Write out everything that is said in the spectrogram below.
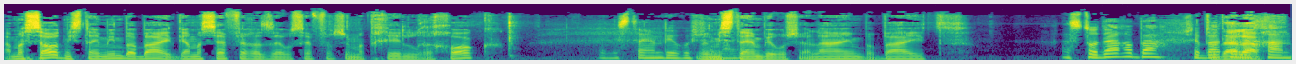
המסעות מסתיימים בבית, גם הספר הזה הוא ספר שמתחיל רחוק, ומסתיים בירושלים. ומסתיים בירושלים, בבית. אז תודה רבה שבאת תודה לך. לכאן.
